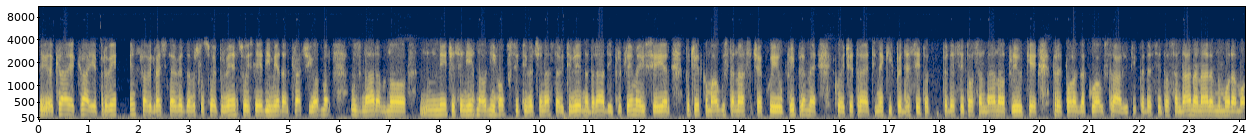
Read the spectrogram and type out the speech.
e, kraj, kraj je prvenstvo prvenstva, igračica je već završila svoje prvenstvo i slijedi im jedan kraći odmor uz naravno neće se nijedna od njih opustiti, već će nastaviti vrijedno da radi i pripremaju se jer početkom augusta nas očekuje u pripreme koje će trajati nekih 50, 58 dana otprilike pred polazak u Australiju. Tih 58 dana naravno moramo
